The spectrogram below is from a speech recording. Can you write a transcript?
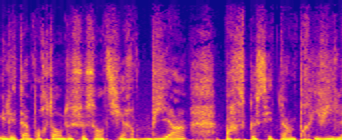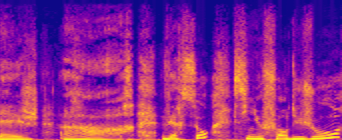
Il est important de se sentir bien parce que c'est un privilège rare. Verseau, signe fort du jour,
